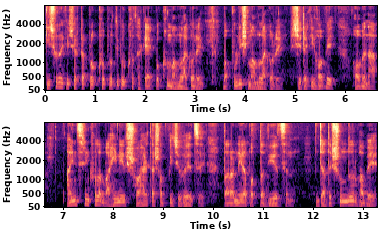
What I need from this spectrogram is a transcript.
কিছু না কিছু একটা পক্ষ প্রতিপক্ষ থাকে, এক পক্ষ মামলা করে বা পুলিশ মামলা করে। সেটা কি হবে? হবে না। আইন শৃঙ্খলা বাহিনীর সহায়তা সব কিছু হয়েছে। তারা নিরাপত্তা দিয়েছেন, যাতে সুন্দরভাবে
